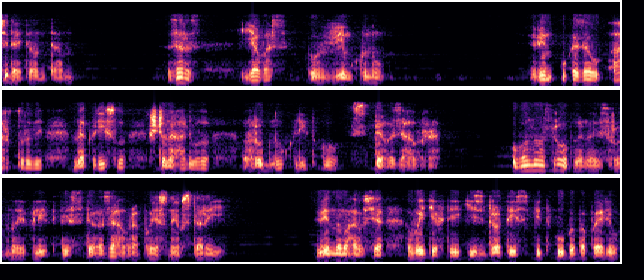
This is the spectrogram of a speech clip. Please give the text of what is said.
Сідайте он там. Зараз я вас ввімкну. Він указав Артурові на крісло, що нагадувало грудну клітку стегозавра. Воно зроблено із грудної клітки стегозавра, пояснив старий. Він намагався витягти якісь дроти з-під купи паперів,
